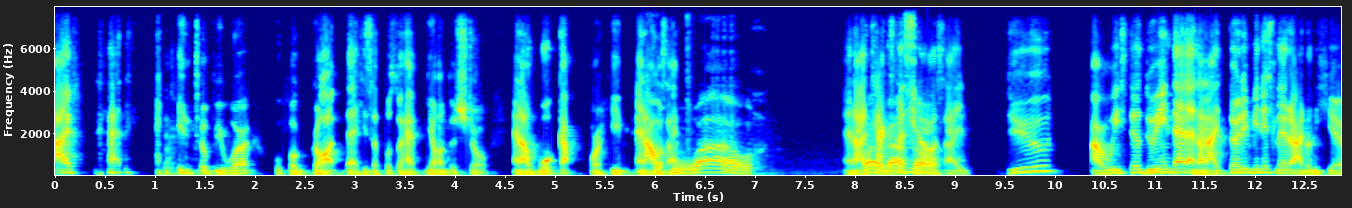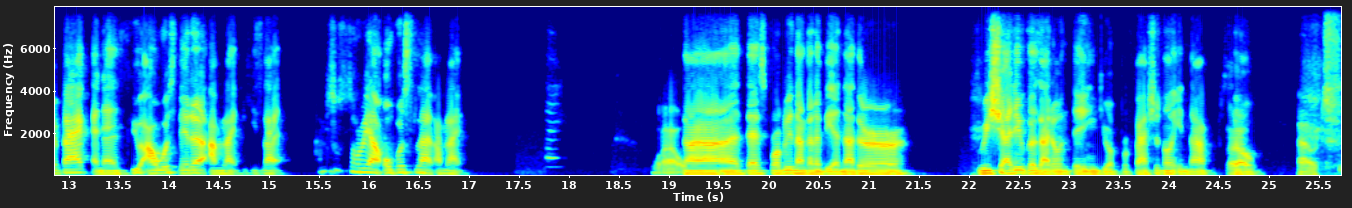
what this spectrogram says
I've had an interviewer who forgot that he's supposed to have me on the show. And I woke up for him and I was like wow. and I Wow, texted him, I was like, dude, are we still doing that? And then like 30 minutes later, I don't hear back. And then a few hours later, I'm like, he's like, I'm so sorry I overslept. I'm like, Wow. uh, there's probably not gonna be another reschedule because I don't think you're professional enough. So Oh. Ouch.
